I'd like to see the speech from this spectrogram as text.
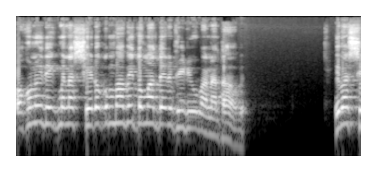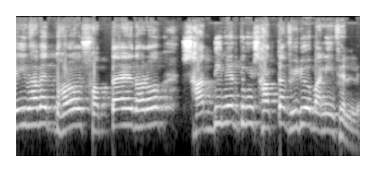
কখনোই দেখবে না। সেরকম ভাবেই তোমাদের ভিডিও বানাতে হবে। এবার সেইভাবে ধরো, সপ্তাহে ধরো, সাত দিনের তুমি সাতটা ভিডিও বানিয়ে ফেললে।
